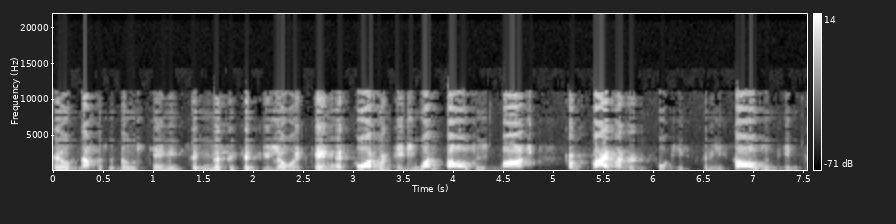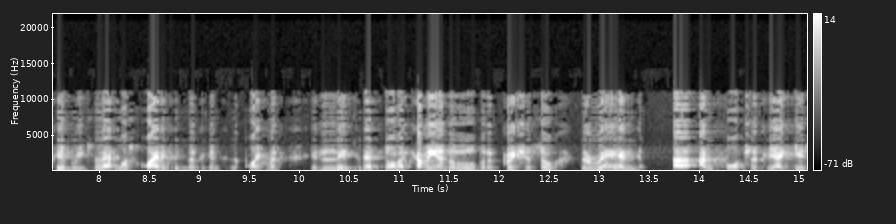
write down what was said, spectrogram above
sales numbers, and those came in significantly lower. It came in at 481,000 in March from 543,000 in February. So that was quite a significant disappointment. It led to that dollar coming under a little bit of pressure. So the rand, uh, unfortunately, I guess,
